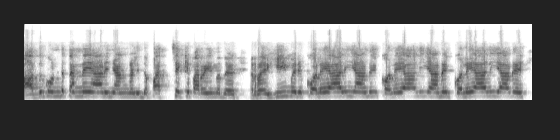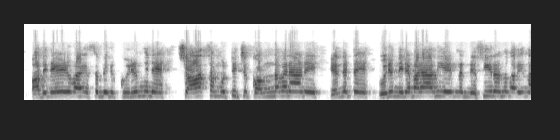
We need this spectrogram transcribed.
അതുകൊണ്ട് തന്നെയാണ് ഞങ്ങൾ ഇത് പച്ചയ്ക്ക് പറയുന്നത്. റഹീം ഒരു കൊലയാളിയാണ് കൊലയാളിയാണ് കൊലയാളിയാണ്. പതിനേഴ് വയസ്സുള്ള ഒരു കുരുന്നിനെ ശ്വാസം മുട്ടിച്ച് കൊന്നവനാണ്. എന്നിട്ട് ഒരു നിരപരാധിയായിട്ടുള്ള നസീർ എന്ന് പറയുന്ന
